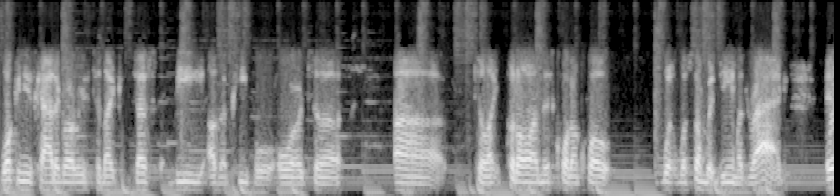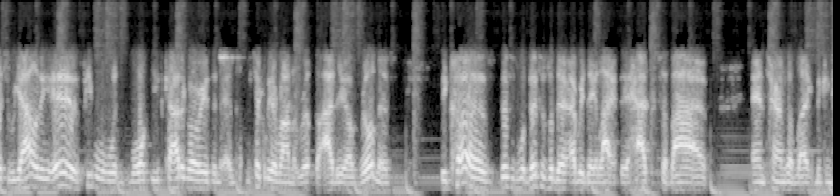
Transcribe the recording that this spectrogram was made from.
walking these categories to like just be other people or to uh to like put on this quote unquote what, what some would deem a drag. Its reality is people would walk these categories and, and particularly around the, real, the idea of realness because this is what this is what their everyday life. They had to survive in terms of like making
